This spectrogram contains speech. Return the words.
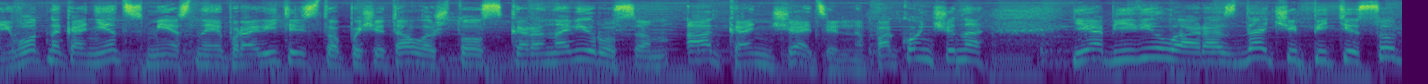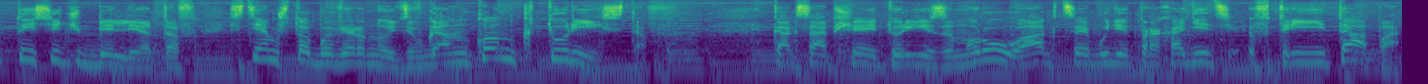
И вот, наконец, местное правительство посчитало, что с коронавирусом окончательно покончено и объявило о раздаче 500 тысяч билетов с тем, чтобы вернуть в Гонконг туристов. Как сообщает Туризм.ру, акция будет проходить в три этапа.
